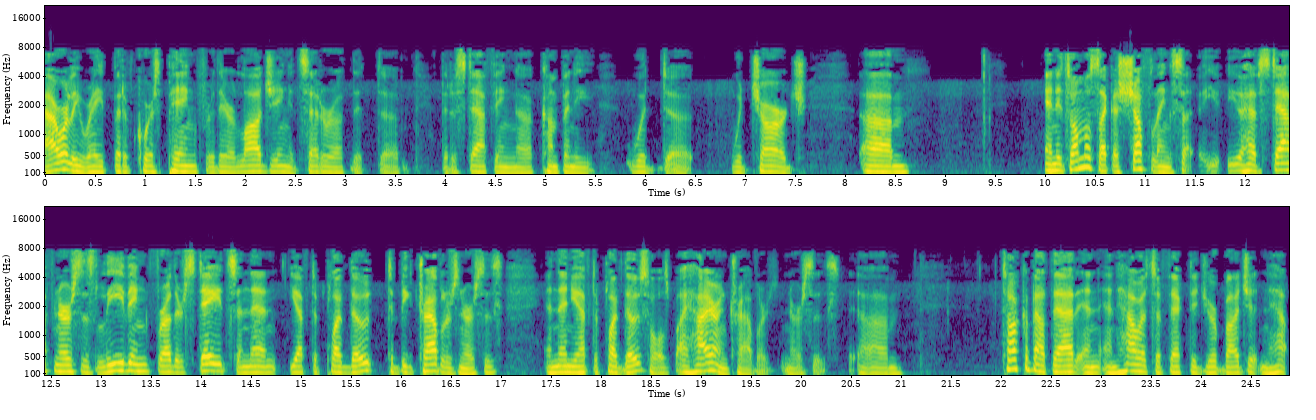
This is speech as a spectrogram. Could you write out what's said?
hourly rate, but of course paying for their lodging, et cetera, that uh, that a staffing uh, company would uh, would charge. Um, and it's almost like a shuffling. So you have staff nurses leaving for other states, and then you have to plug those to be travelers nurses, and then you have to plug those holes by hiring travelers nurses. Um, talk about that and and how it's affected your budget and how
